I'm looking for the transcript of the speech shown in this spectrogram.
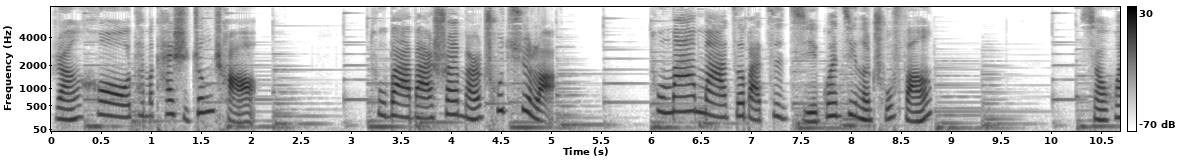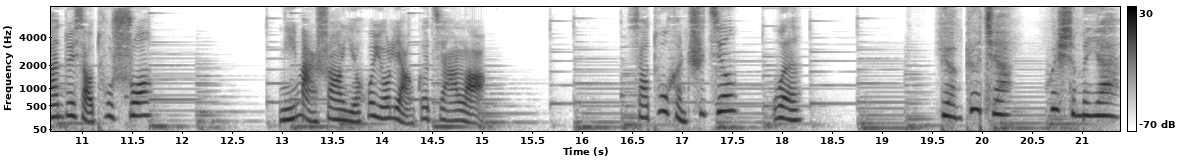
然后他们开始争吵。兔爸爸摔门出去了，兔妈妈则把自己关进了厨房。小欢对小兔说：“你马上也会有两个家了。”小兔很吃惊，问：“两个家？”为什么呀？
